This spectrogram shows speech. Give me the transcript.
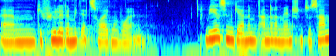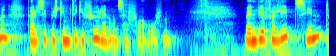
ähm, Gefühle damit erzeugen wollen. Wir sind gerne mit anderen Menschen zusammen, weil sie bestimmte Gefühle in uns hervorrufen. Wenn wir verliebt sind,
